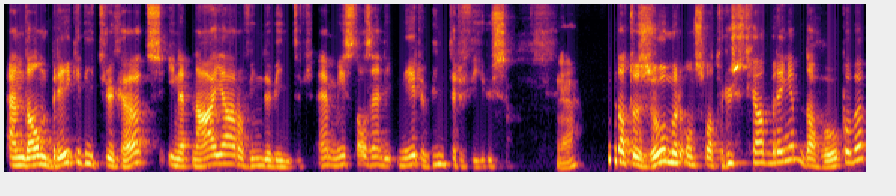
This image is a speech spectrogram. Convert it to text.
En dan breken die terug uit in het najaar of in de winter. Hè. Meestal zijn dit meer wintervirussen. Ja. Dat de zomer ons wat rust gaat brengen, dat hopen we.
